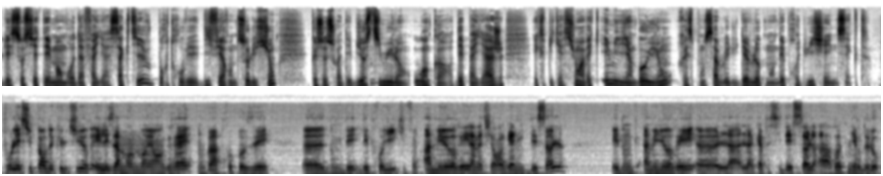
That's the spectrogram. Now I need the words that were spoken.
les sociétés membres d'Afaya s'activent pour trouver différentes solutions, que ce soit des biostimulants ou encore des paillages. Explication avec Émilien Boyon, responsable du développement des produits chez Insect. Pour les supports de culture et les amendements et engrais, on va proposer euh, des, produits qui vont améliorer la matière organique des sols et donc améliorer euh, la capacité des sols à retenir de l'eau.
